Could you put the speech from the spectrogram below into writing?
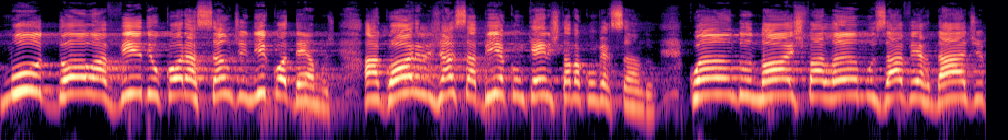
mudou a vida e o coração de Nicodemos. Agora ele já sabia com quem ele estava conversando. Quando nós falamos a verdade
